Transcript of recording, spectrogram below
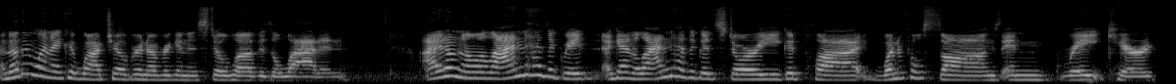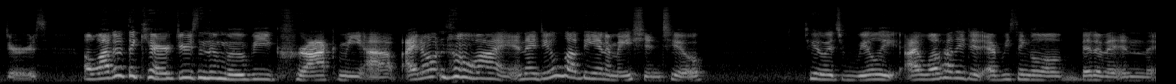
Another one I could watch over and over again and still love is Aladdin. I don't know, Aladdin has a great, again, Aladdin has a good story, good plot, wonderful songs, and great characters a lot of the characters in the movie crack me up. I don't know why. And I do love the animation too. Too, it's really I love how they did every single bit of it in the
